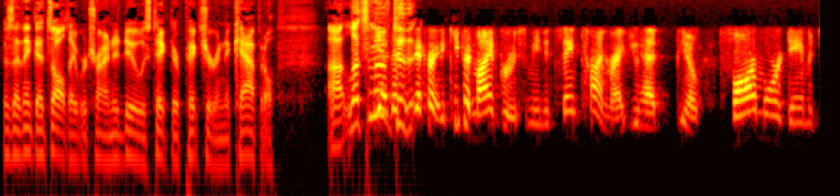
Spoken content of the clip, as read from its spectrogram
because I think that's all they were trying to do was take their picture in the Capitol. Uh, let's move yeah, to the. Different. Keep in mind, Bruce. I mean, at the same time, right? You had you know far more damage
